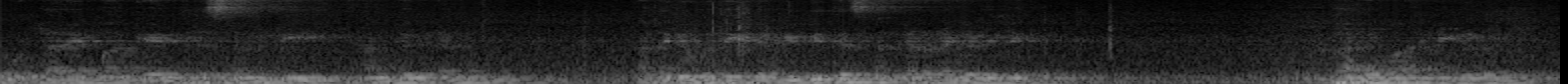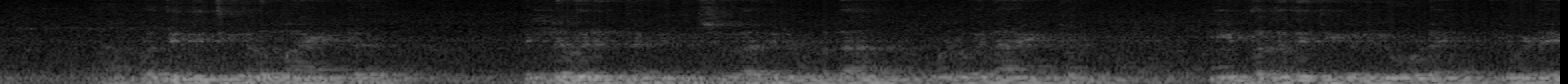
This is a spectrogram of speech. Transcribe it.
കൂട്ടായ്മ കേന്ദ്ര സമിതി അംഗങ്ങൾ അതിരൂപതയുടെ വിവിധ സംഘടനകളിലെ ഭാരവാഹികളും ആ, പ്രതിനിധികളുമായിട്ട് എല്ലാവരും തന്നെ അതിരൂപത മുഴുവനായിട്ടും ഈ പ്രതിനിധികളിലൂടെ ഇവിടെ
